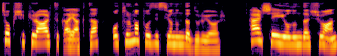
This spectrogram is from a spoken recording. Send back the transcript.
Çok şükür artık ayakta, oturma pozisyonunda duruyor. Her şey yolunda şu an,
